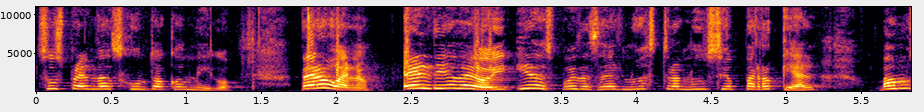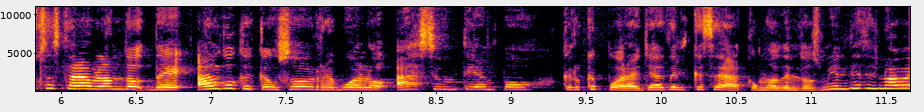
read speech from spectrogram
sus prendas junto conmigo. Pero bueno, el día de hoy y después de hacer nuestro anuncio parroquial, vamos a estar hablando de algo que causó revuelo hace un tiempo, creo que por allá del que sea, como del 2019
